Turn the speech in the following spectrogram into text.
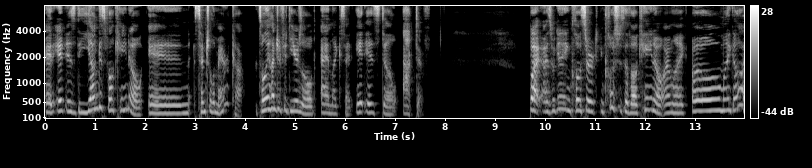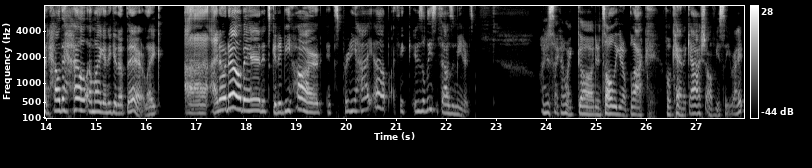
And it is the youngest volcano in Central America. It's only 150 years old. And like I said, it is still active. But as we're getting closer and closer to the volcano, I'm like, oh my God, how the hell am I going to get up there? Like, uh, I don't know, man. It's going to be hard. It's pretty high up. I think it was at least a thousand meters. I'm just like, oh my God. It's all, you know, black volcanic ash, obviously, right?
